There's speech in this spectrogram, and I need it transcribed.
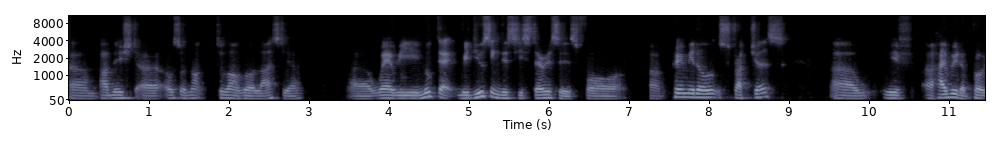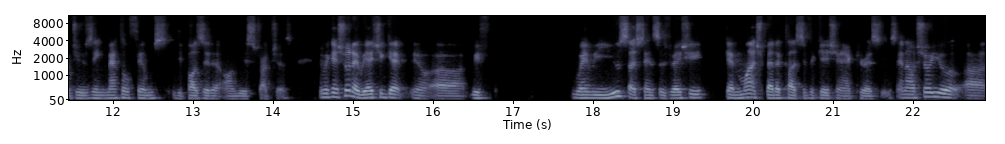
um, published uh, also not too long ago last year, uh, where we looked at reducing this hysteresis for uh, pyramidal structures uh, with a hybrid approach using metal films deposited on these structures. And we can show that we actually get, you know, uh, with when we use such sensors, we actually get much better classification accuracies. And I'll show you uh,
